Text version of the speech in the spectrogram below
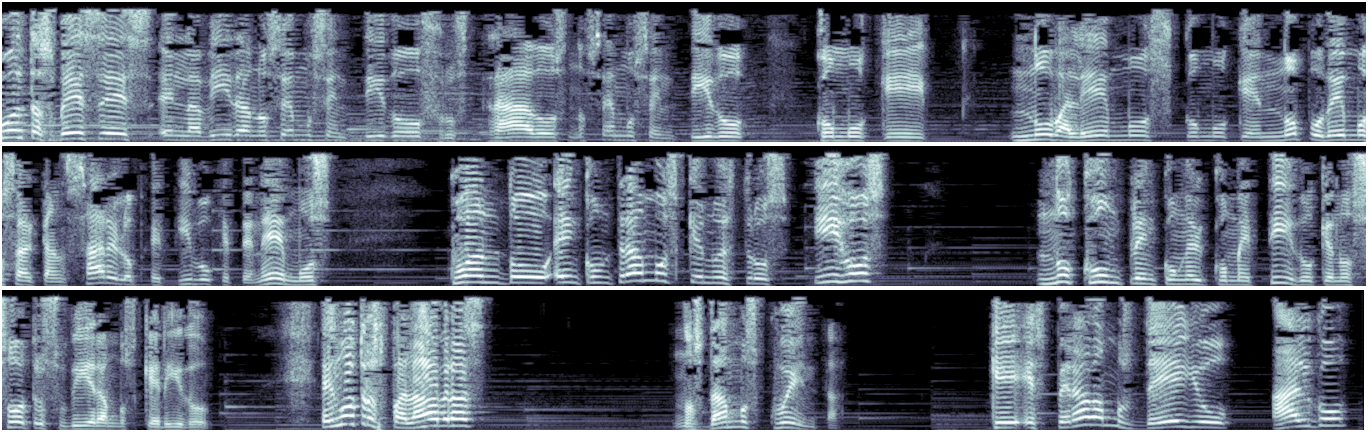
¿Cuántas veces en la vida nos hemos sentido frustrados, nos hemos sentido como que no valemos, como que no podemos alcanzar el objetivo que tenemos, cuando encontramos que nuestros hijos no cumplen con el cometido que nosotros hubiéramos querido? En otras palabras, nos damos cuenta que esperábamos de ello algo,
